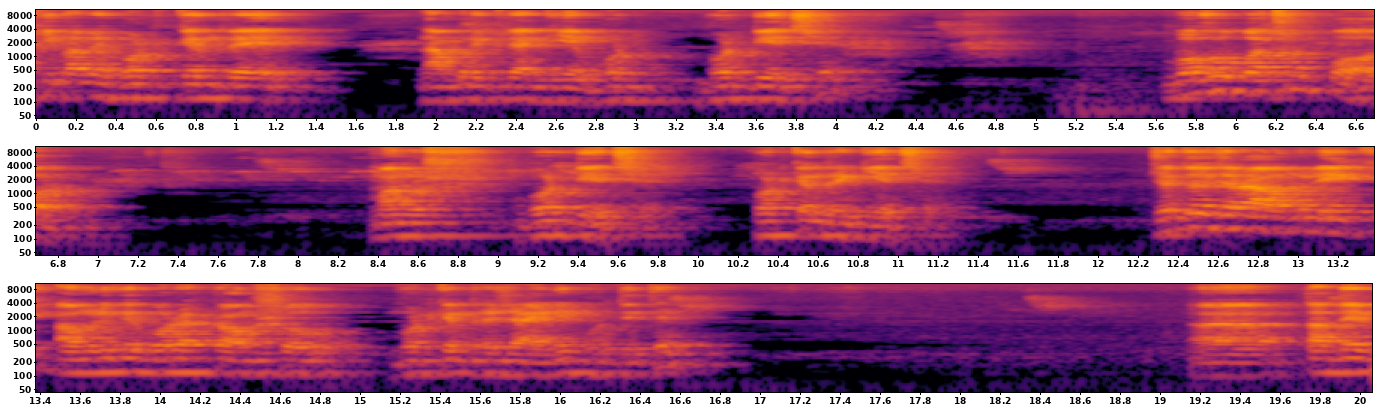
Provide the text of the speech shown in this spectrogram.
কীভাবে ভোট কেন্দ্রে নাগরিকরা গিয়ে ভোট ভোট দিয়েছে। বহু বছর পর মানুষ ভোট দিয়েছে, ভোট কেন্দ্রে গিয়েছে। যদিও যারা আওয়ামী লীগ, আওয়ামী লীগের বড় একটা অংশ ভোট কেন্দ্রে যায়নি ভোট দিতে তাদের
